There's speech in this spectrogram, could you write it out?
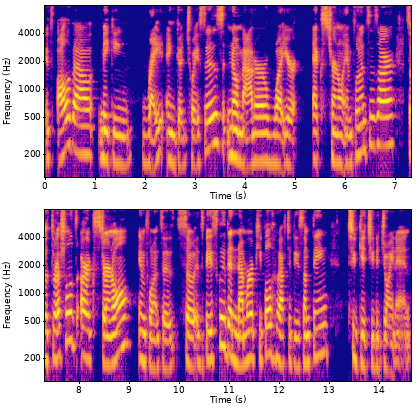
it's all about making right and good choices no matter what your external influences are. So, thresholds are external influences. So, it's basically the number of people who have to do something to get you to join in.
